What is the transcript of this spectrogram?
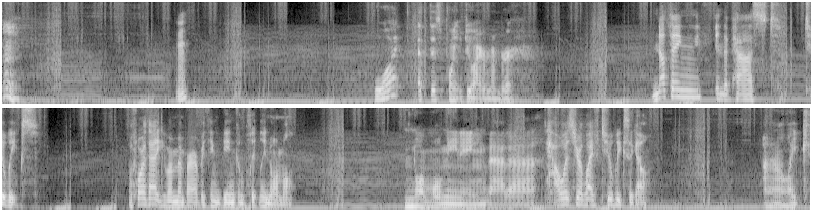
Hmm. Hmm? What at this point do I remember? Nothing in the past two weeks. Before that, you remember everything being completely normal. Normal meaning that, uh, How was your life two weeks ago? I don't know, like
